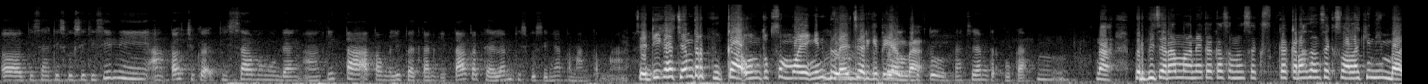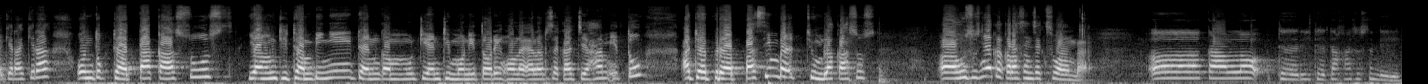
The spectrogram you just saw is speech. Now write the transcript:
uh, bisa diskusi di sini atau juga bisa mengundang uh, kita atau melibatkan kita ke dalam diskusinya teman-teman. Jadi kajian terbuka untuk semua yang ingin hmm, belajar gitu ya, betul, Mbak? Betul, kajian terbuka. Hmm. Nah, berbicara mengenai kekerasan, seks, kekerasan seksual lagi nih Mbak, kira-kira untuk data kasus yang didampingi dan kemudian dimonitoring oleh LRC KJHAM itu ada berapa sih Mbak jumlah kasus uh, khususnya kekerasan seksual Mbak? Uh, kalau dari data kasus sendiri,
